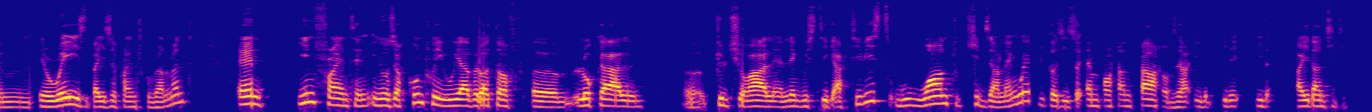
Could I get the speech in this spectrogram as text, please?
um, erased by the French government. And in France and in other countries, we have a lot of um, local uh, cultural and linguistic activists who want to keep their language because it's an important part of their identity.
